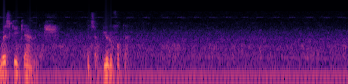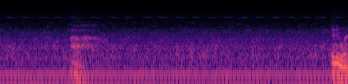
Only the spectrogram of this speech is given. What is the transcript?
Whiskey Cavendish. It's a beautiful thing. Ah. Anyway.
